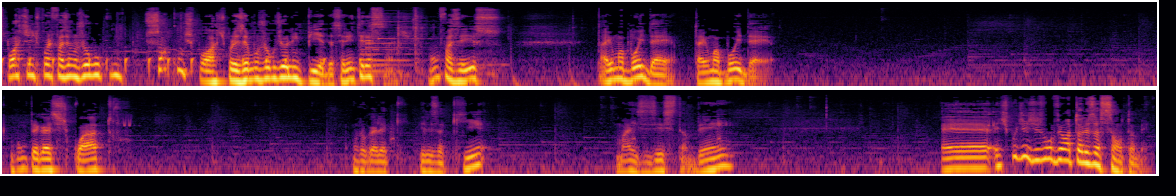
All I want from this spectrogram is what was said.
Esporte a gente pode fazer um jogo com, só com esporte, por exemplo, um jogo de Olimpíada, seria interessante. Vamos fazer isso? Tá aí uma boa ideia. Tá aí uma boa ideia. Vamos pegar esses quatro. Vamos jogar eles aqui. Mais esse também. É, a gente podia desenvolver uma atualização também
